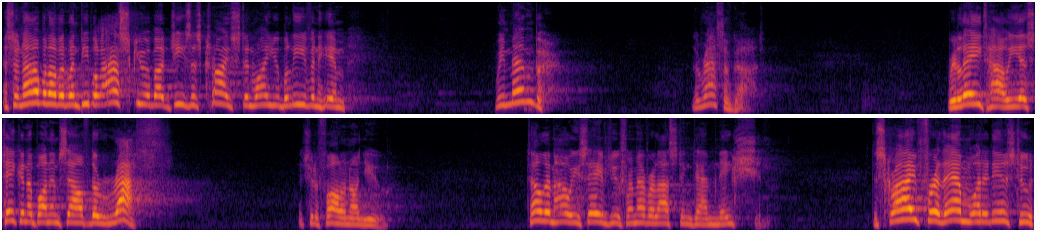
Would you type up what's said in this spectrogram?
And so now, beloved, when people ask you about Jesus Christ and why you believe in him, remember the wrath of God. Relate how he has taken upon himself the wrath that should have fallen on you. Tell them how he saved you from everlasting damnation. Describe for them what it is to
